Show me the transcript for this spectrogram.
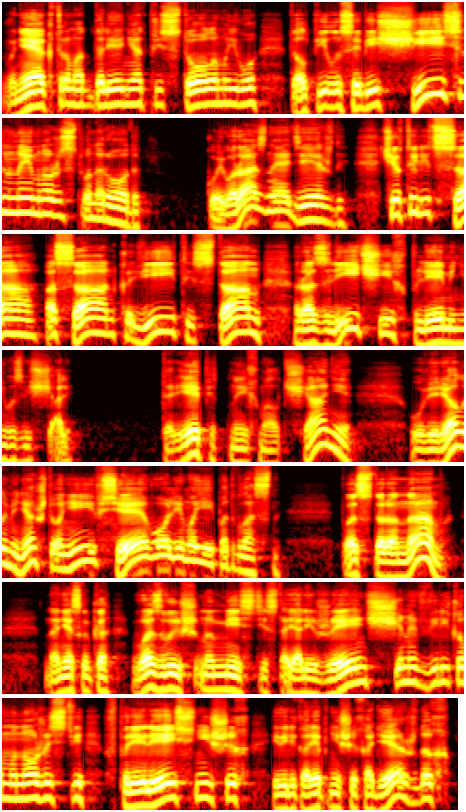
В некотором отдалении от престола моего толпилось бесчисленное множество народа, коего разные одежды, черты лица, осанка, вид и стан, различия их племени возвещали. Трепетное их молчание уверяло меня, что они все воли моей подвластны. По сторонам на несколько возвышенном месте стояли женщины в великом множестве, в прелестнейших и великолепнейших одеждах.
